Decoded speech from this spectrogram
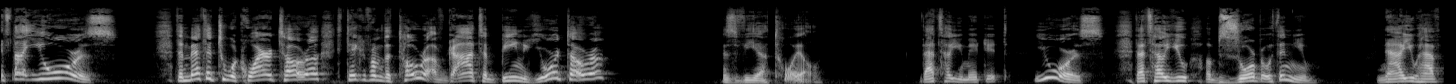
It's not yours. The method to acquire Torah, to take it from the Torah of God to being your Torah, is via toil. That's how you make it yours. That's how you absorb it within you. Now you have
